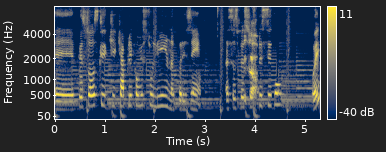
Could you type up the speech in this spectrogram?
É, pessoas que, que, que, aplicam insulina, por exemplo. Essas pessoas legal. precisam. Oi?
